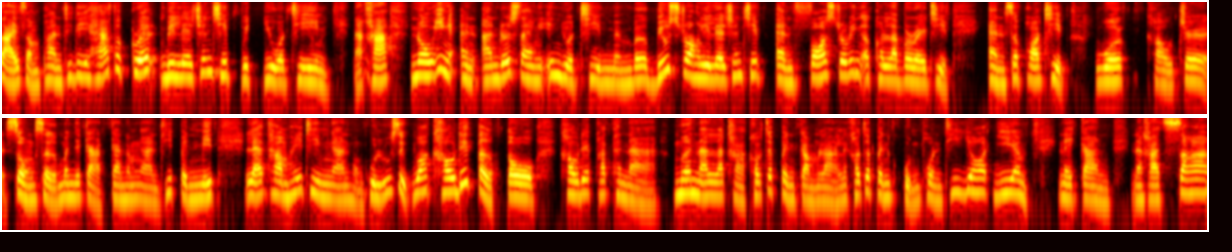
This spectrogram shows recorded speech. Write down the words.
สายสัมพันธ์ที่ดี have a great relationship with your team นะคะ knowing and understanding your team member build strong relationship and fostering a collaborative and supportive work culture ส่งเสริมบรรยากาศการทำงานที่เป็นมิตร และทำให้ทีมงานของคุณรู้สึกว่าเขาได้เติบโต เขาได้พัฒนา เมื่อนนั้นละค่ะ เขาจะเป็นกำลังและเขาจะเป็นขุนพลที่ยอดเยี่ยมในการนะคะ สร้าง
